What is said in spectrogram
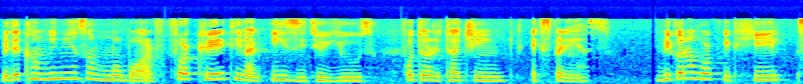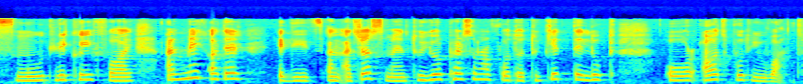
with the convenience of mobile for creative and easy to use photo retouching experience. We're gonna work with heal, smooth, liquify and make other edits and adjustments to your personal photo to get the look or output you want.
